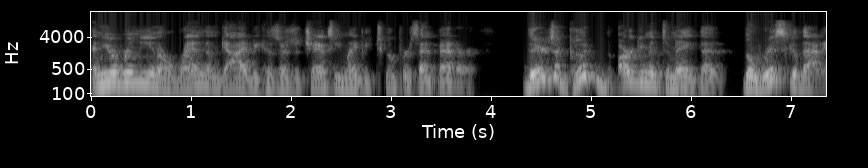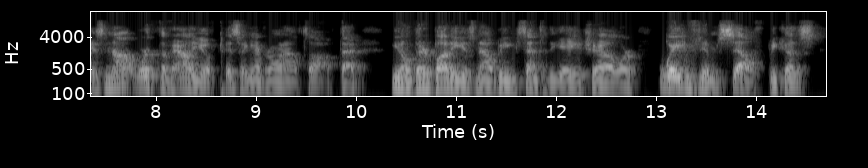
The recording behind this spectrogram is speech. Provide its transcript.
and you're bringing in a random guy because there's a chance he might be 2% better, there's a good argument to make that the risk of that is not worth the value of pissing everyone else off. That, you know, their buddy is now being sent to the AHL or waived himself because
